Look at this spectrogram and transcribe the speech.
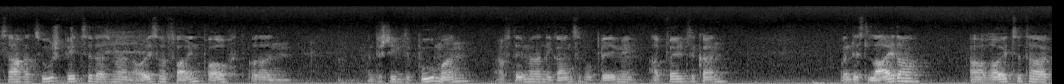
Sachen zuspitzen, dass man einen äußeren Feind braucht oder einen, einen bestimmten Buhmann, auf den man dann die ganzen Probleme abwälzen kann. Und es leider auch heutzutage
